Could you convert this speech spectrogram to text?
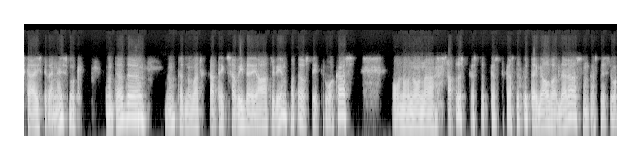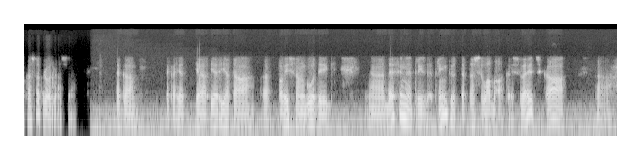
skaisti vai nesmuki. Un tad uh, nu, tad nu, var, kā teikt, savu ideju ātri vien pataustīt rokās un, un, un saprast, kas tad, kas, kas tad tur tajā galvā darās un kas tajās rokās atrodas. Tā kā, tā kā ja, ja, ja, ja tā pavisam godīgi uh, definē 3D printeru, tad tas ir labākais veids, kā, uh,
